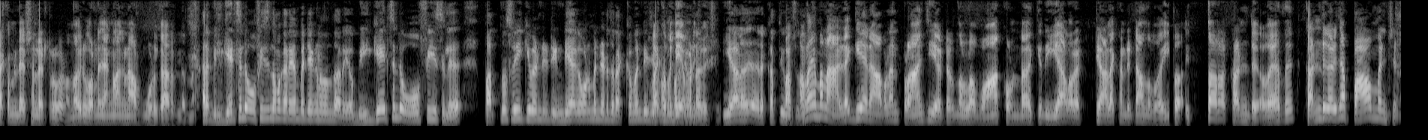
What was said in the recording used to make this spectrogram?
റെക്കമെൻഡേഷൻ ലെറ്റർ വേണം. അവർ പറഞ്ഞു ഞങ്ങൾ അങ്ങനെ ആർക്കും കൊടുക്കാറില്ലെന്ന്. അല്ല ബിൽഗേറ്റ്സിന്റെ ഓഫീസിൽ നമുക്ക് അറിയാൻ പറ്റിയേക്കണത് എന്താ അറിയോ? ബിൽഗേറ്റ്സിന്റെ ഓഫീസിൽ പത്മശ്രീക്ക് വേണ്ടിയിട്ട് ഇന്ത്യ ഗവൺമെന്റ് എടുത്ത് റെക്കമെൻഡ് റെക്കമെൻഡ് ചെയ്യാൻ വേണ്ടി ചോദിച്ചു. ഇയാൾ കത്തി അതായത് പറഞ്ഞ അഴകിയ രാവളൻ പ്രാഞ്ചി ഏട്ടൻ എന്നുള്ള വാക്കുണ്ടാക്കിയത് ഇയാൾ ഒരൊറ്റ ആളെ കണ്ടിട്ടാന്നുള്ളത്. ഇപ്പൊ ഇത്ര കണ്ട് അതായത് കണ്ടു കഴിഞ്ഞാൽ പാവം മനുഷ്യൻ.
